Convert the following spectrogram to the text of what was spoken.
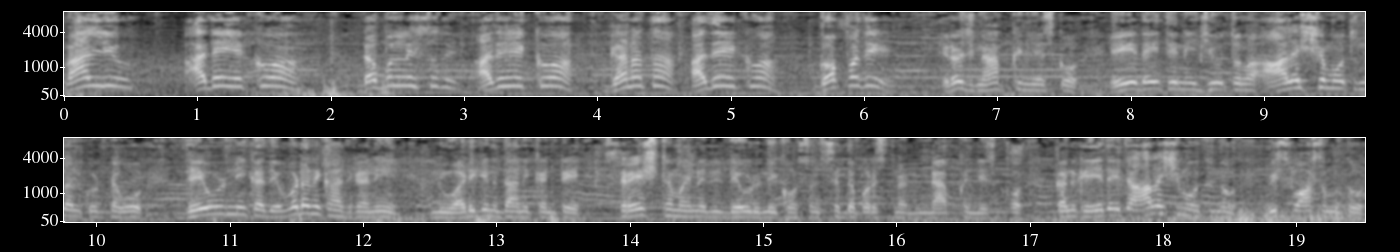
వాల్యూ అదే ఎక్కువ డబ్బుల్ని ఇస్తుంది అదే ఎక్కువ ఘనత అదే ఎక్కువ గొప్పది. ఈరోజు జ్ఞాపకం చేసుకో ఏదైతే నీ జీవితంలో ఆలస్యం అవుతుంది అనుకుంటున్నావో దేవుడు నీకు అది ఇవ్వడని కాదు కానీ నువ్వు అడిగిన దానికంటే శ్రేష్టమైనది దేవుడు నీ కోసం సిద్ధపరుస్తున్నాడు జ్ఞాపకం చేసుకో. కనుక ఏదైతే ఆలస్యం అవుతుందో విశ్వాసంతో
